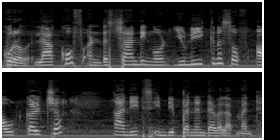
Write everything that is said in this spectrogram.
കുറവ് lack of understanding on uniqueness of our culture and its independent development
